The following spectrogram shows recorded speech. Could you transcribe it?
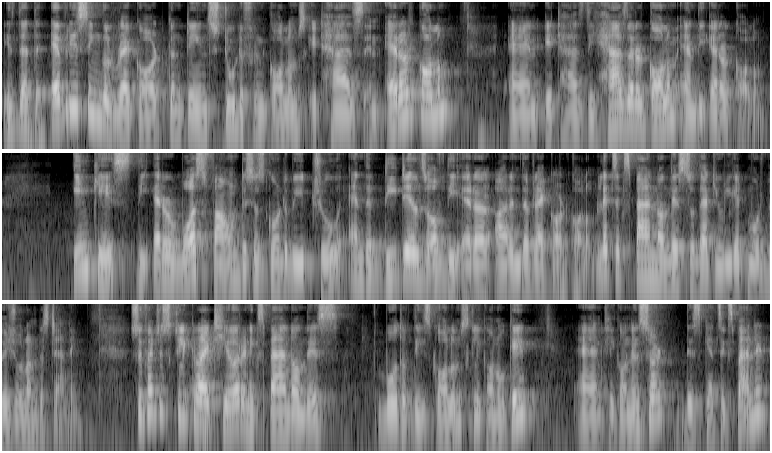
is that the, every single record contains two different columns. It has an error column and it has the has error column and the error column. In case the error was found, this is going to be true and the details of the error are in the record column. Let's expand on this so that you will get more visual understanding. So if I just click right here and expand on this, both of these columns, click on OK and click on insert, this gets expanded.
